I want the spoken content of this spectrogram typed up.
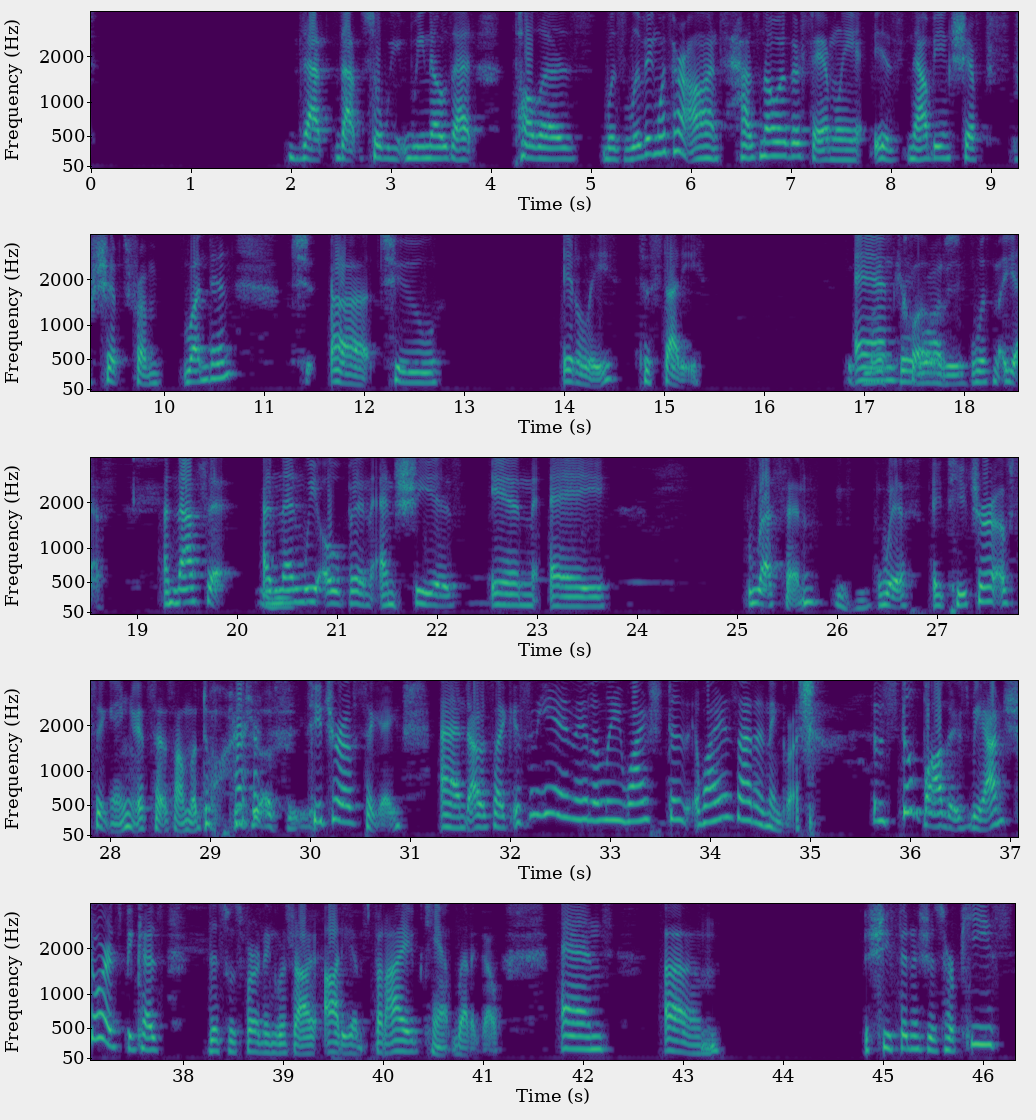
that that so we we know that Paula's was living with her aunt, has no other family, is now being shipped shipped from London to, uh, to Italy to study With and clothes with yes, and that's it. Mhm. And then we open, and she is in a lesson Mhm. with a teacher of singing. It says on the door. Teacher of singing. teacher of singing, and I was like, "Isn't he in Italy? Why does, why is that in English?" it still bothers me. I'm sure it's because this was for an English audience, but I can't let it go. And um, she finishes her piece.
